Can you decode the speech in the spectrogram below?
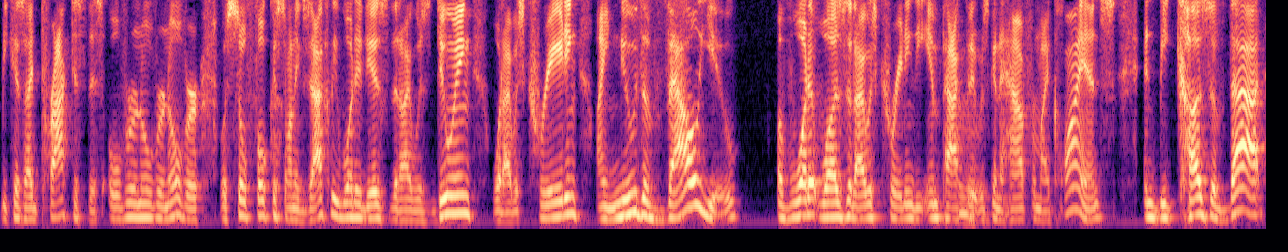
because I'd practiced this over and over and over. I was so focused on exactly what it is that I was doing, what I was creating. I knew the value of what it was that I was creating, the impact that it mm. was going to have for my clients. And because of that,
